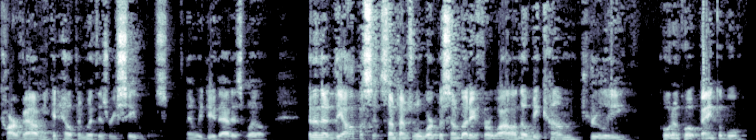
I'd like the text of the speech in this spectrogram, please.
carve out and you can help him with his receivables? And we do that as well. And then the opposite. Sometimes we'll work with somebody for a while and they'll become truly quote unquote bankable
